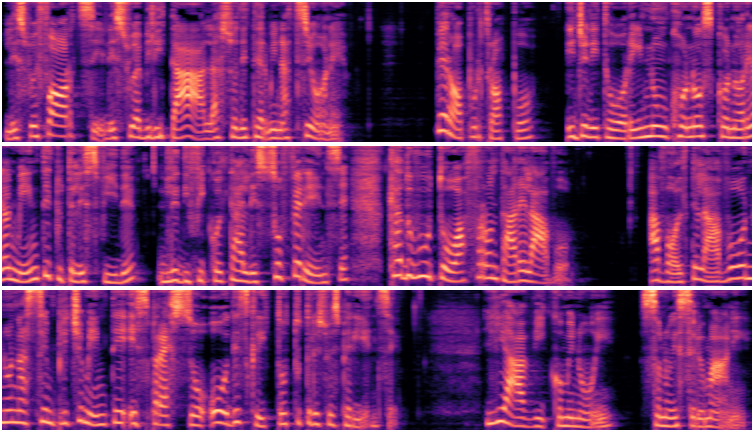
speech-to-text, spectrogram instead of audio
le sue forze, le sue abilità, la sua determinazione. Però purtroppo i genitori non conoscono realmente tutte le sfide, le difficoltà e le sofferenze che ha dovuto affrontare l'avo. A volte l'avo non ha semplicemente espresso o descritto tutte le sue esperienze. Gli avi, come noi, sono esseri umani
